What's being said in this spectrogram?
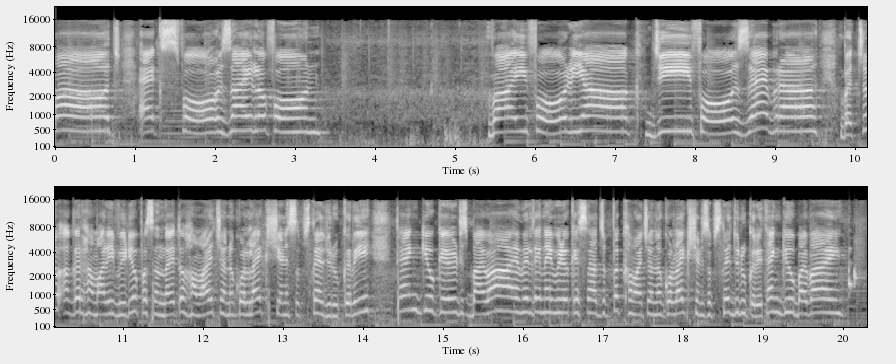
watch, X for xylophone, Y for yak, G for zebra. बच्चों अगर हमारी वीडियो पसंद आए तो हमारे चैनल को लाइक शेयर सब्सक्राइब ज़रूर करें। Thank you kids bye bye मिलते नई वीडियो के साथ। जब तक हमारे चैनल को लाइक शेयर सब्सक्राइब ज़रूर करें। थैंक यू बाय बाय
